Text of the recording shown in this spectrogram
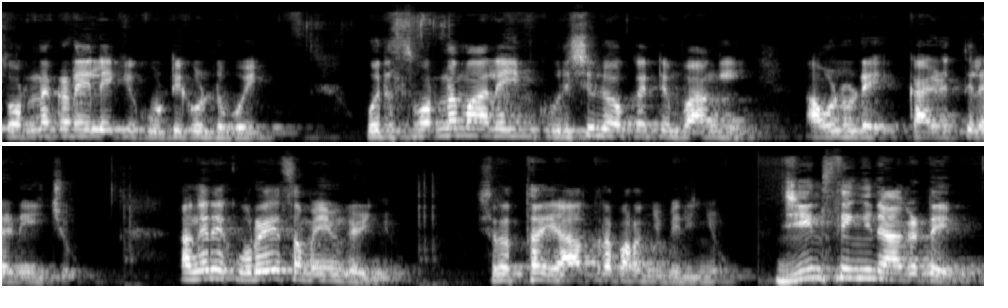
സ്വർണക്കടയിലേക്ക് കൂട്ടിക്കൊണ്ടുപോയി. ഒരു സ്വർണമാലയും കുരിശു ലോക്കറ്റും വാങ്ങി അവളുടെ കഴുത്തിൽ അണിയിച്ചു അങ്ങനെ കുറേ സമയം കഴിഞ്ഞു. ശ്രദ്ധ യാത്ര പറഞ്ഞു പിരിഞ്ഞു. ജീൻ സിംഗിനാകട്ടെ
